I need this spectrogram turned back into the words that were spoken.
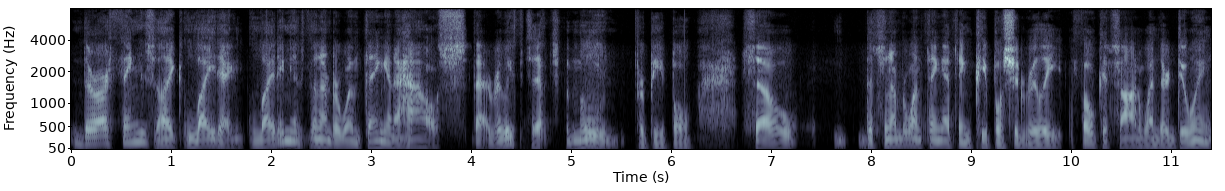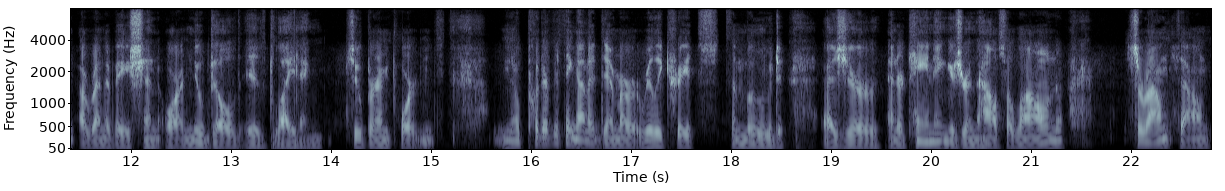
there are things like lighting. Lighting is the number one thing in a house that really sets the mood for people. So, that's the number one thing I think people should really focus on when they're doing a renovation or a new build is lighting. Super important. You know, put everything on a dimmer. It really creates the mood as you're entertaining, as you're in the house alone. Surround sound,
